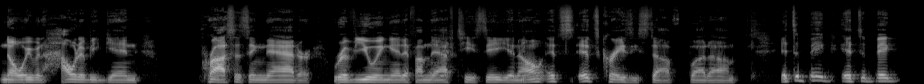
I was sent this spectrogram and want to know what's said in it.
know even how to begin processing that or reviewing it if I'm the. FTC. You know, it's it's crazy stuff. But um, it's a big it's a big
